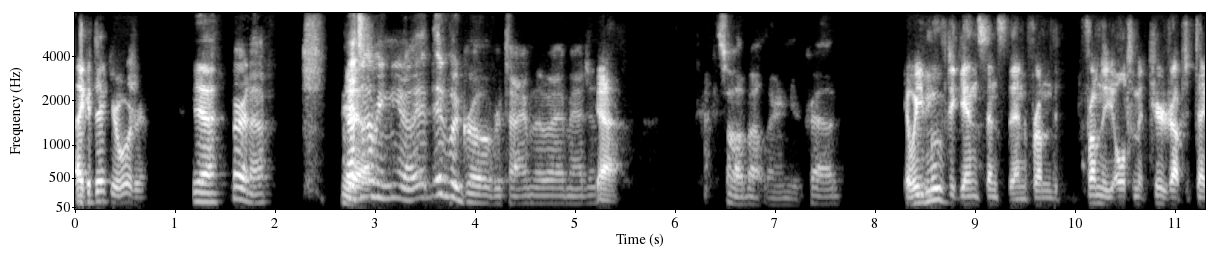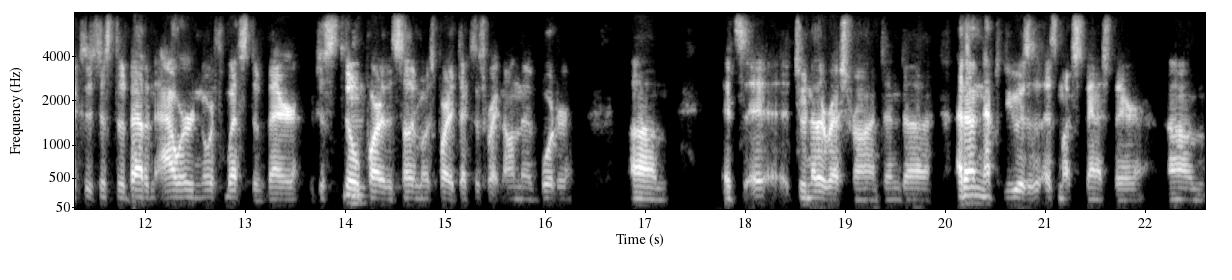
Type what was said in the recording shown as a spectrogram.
I could take your order. yeah, fair enough. That's, yeah. I mean, you know, it, it would grow over time, though. I imagine. yeah. it's all about learning your crowd. Yeah, we moved again since then from the from the ultimate teardrop to Texas, just about an hour northwest of there, which is still Mhm. part of the southernmost part of Texas, right on the border. Um, it's uh, to another restaurant, and uh, I didn't have to do as as much Spanish there. Um,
